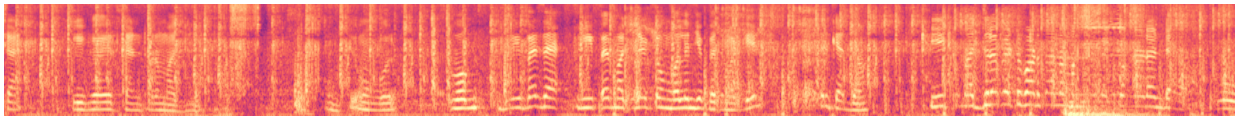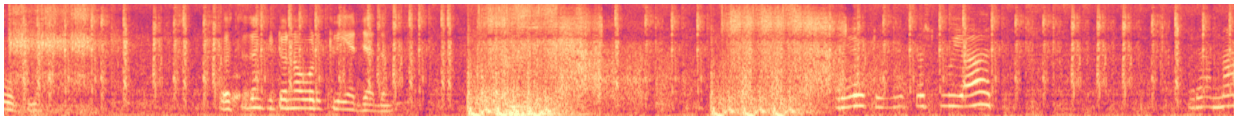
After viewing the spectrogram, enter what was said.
సెం- ఫ్రీ ఫైర్ సెంటర్ మధ్యలో ఇంటి ఒంగోలు ఒంగ్- ఫ్రీ ఫైర్ సె- ఫ్రీ ఫైర్ మధ్యలో ఇటు ఒంగోలు అని చెప్పేది మనకి నరికేద్దాం పీక్ మధ్యలో పెట్టి కొడతాను మధ్యలో పెట్టుకున్నాడంటే ఓకే ప్రస్తుతం కిటున్న కూడా క్లియర్ చేద్దాం అరే టూ వర్సెస్ టూ యార్ అరే అన్నా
